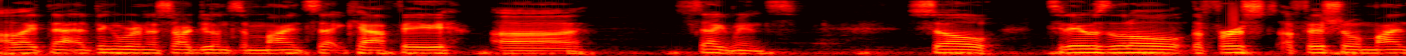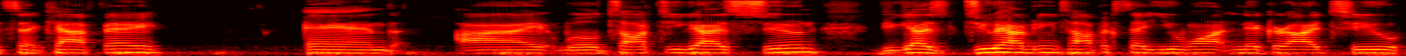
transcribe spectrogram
I like that. I think we're gonna start doing some mindset cafe uh, segments. So today was a little the first official mindset cafe, and I will talk to you guys soon. If you guys do have any topics that you want Nick or I to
